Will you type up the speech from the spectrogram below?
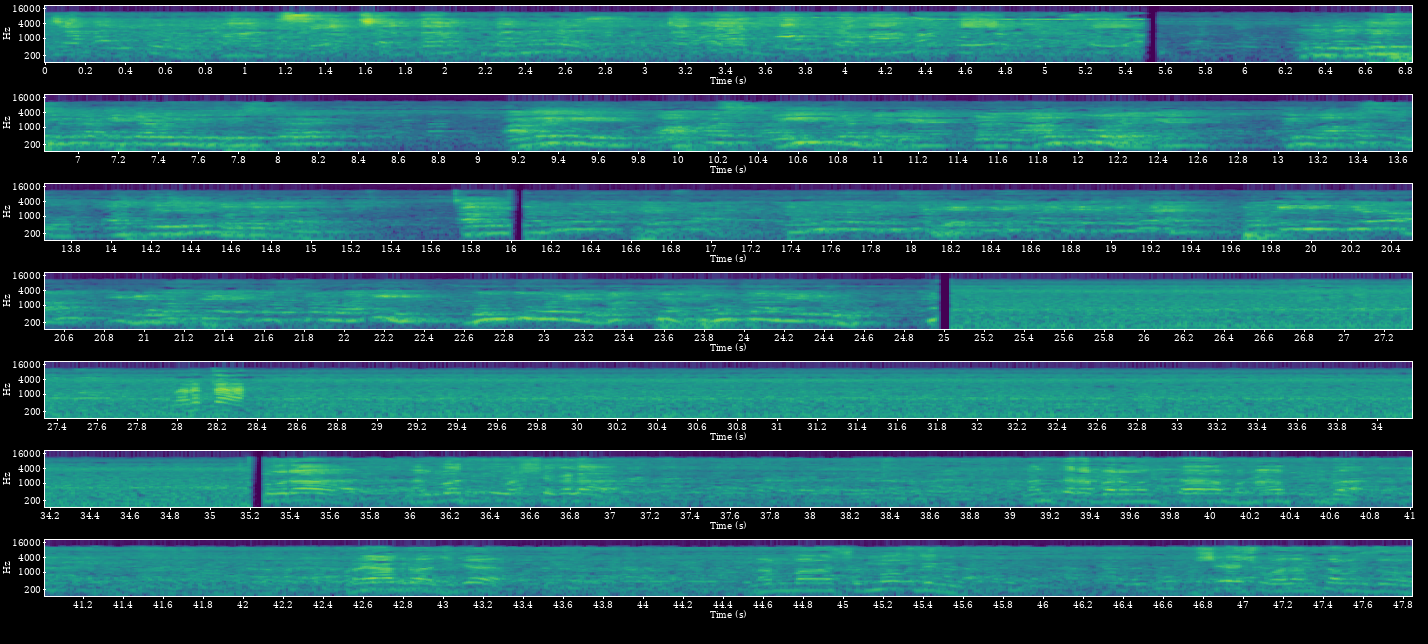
जबलपुर मार्ग से चलकर बनारस का प्लेटफॉर्म क्रमांक एक से ಏನು ವ್ಯತ್ಯಾಸದಿಂದ ಅಧಿಕಾರಿಗಳು ನೀವು ತಿಳಿಸ್ತಾರೆ ಹಾಗಾಗಿ ವಾಪಸ್ ಐದು ಗಂಟೆಗೆ ಬೆಳಗ್ಗೆ ನಾಲ್ಕೂವರೆಗೆ ನೀವು ವಾಪಸ್ ನೀವು ಆ ಬರ್ಬೇಕಾದ್ರೆ. ಕೆಲಸ ಹೇಗೆ ನಡೀತಾ ಇದೆ ಅಂತಂದ್ರೆ ಪ್ರತಿನಿತ್ಯದ ಈ ವ್ಯವಸ್ಥೆಗೋಸ್ಕರವಾಗಿ ಒಂದೂವರೆ ಲಕ್ಷ ಶೌಚಾಲಯಗಳು. ಬರುತ್ತಾ ನೂರ ನಲವತ್ತು ವರ್ಷಗಳ ನಂತರ ಬರುವಂತ ಮಹಾಕುಂಭ. ಪ್ರಯಾಗ್ರಾಜ್ಗೆ ನಮ್ಮ ಶಿವಮೊಗ್ಗದಿಂದ ವಿಶೇಷವಾದಂಥ ಒಂದು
